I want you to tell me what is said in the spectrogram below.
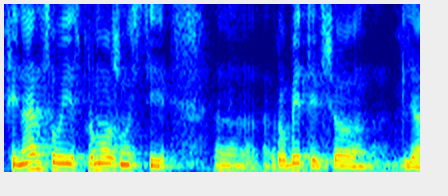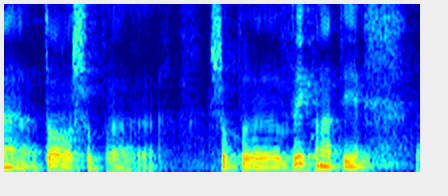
фінансової спроможності е, робити все для того, щоб, е, щоб е, виконати е,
